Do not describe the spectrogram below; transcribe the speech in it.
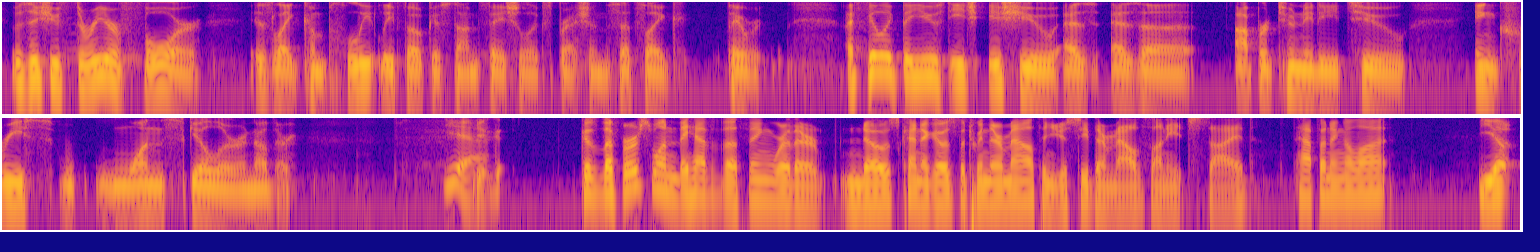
It was issue three or four is like completely focused on facial expressions. That's like they were. I feel like they used each issue as as a opportunity to increase one skill or another. Yeah, Because the first one, they have the thing where their nose kind of goes between their mouth, and you just see their mouths on each side happening a lot. Yep.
